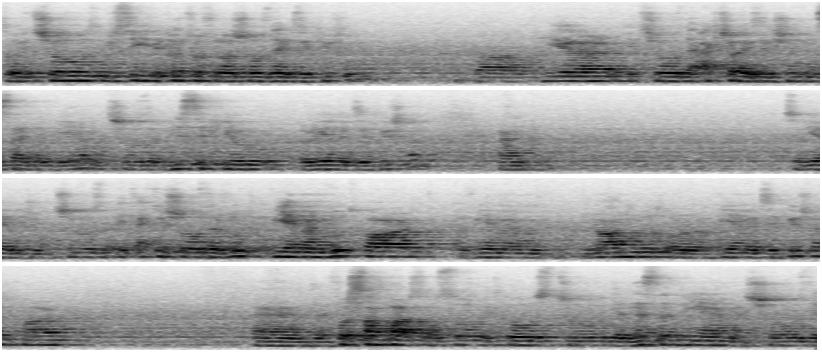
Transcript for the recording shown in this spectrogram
So it shows, you see the control flow shows the execution. But here it shows the actual execution inside the VM. It shows the vCPU real execution. And so here we can choose, it actually shows the root, VMM root part, a VMM non-root or a VM execution part. And for some parts also, it goes to the nested VM and shows the,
